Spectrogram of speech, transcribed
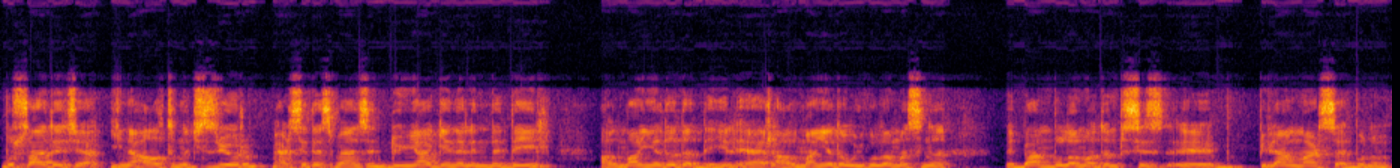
bu sadece yine altını çiziyorum. Mercedes-Benz'in dünya genelinde değil, Almanya'da da değil. Eğer Almanya'da uygulamasını e, ben bulamadım. Siz e, bilen varsa bunu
